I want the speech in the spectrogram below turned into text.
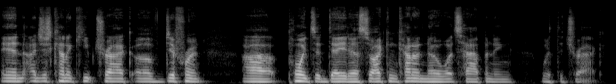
and I just kind of keep track of different uh, points of data so I can kind of know what's happening with the track.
